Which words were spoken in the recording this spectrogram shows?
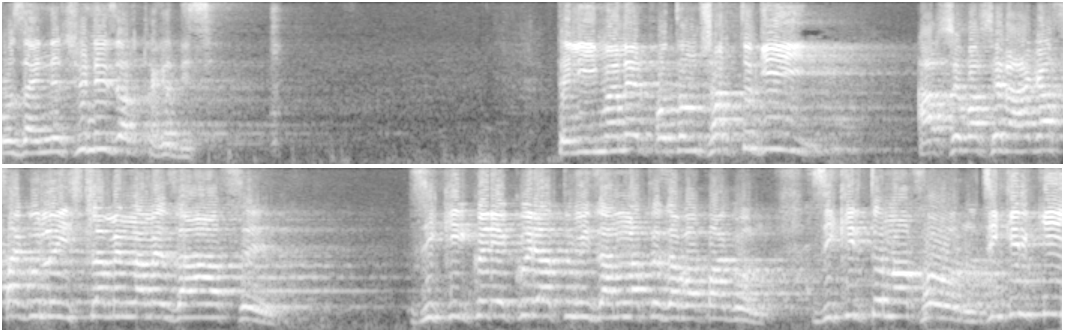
ও জাইনে শুনেই জাল টাকা দিছে। তাহলে ইমানের প্রথম শর্ত কি? আশেপাশের আগাছাগুলো ইসলামের নামে যা আছে, জিকির করে কইরা তুমি জান্নাতে যাবা, পাগল। জিকির তো নফল। জিকির কি?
